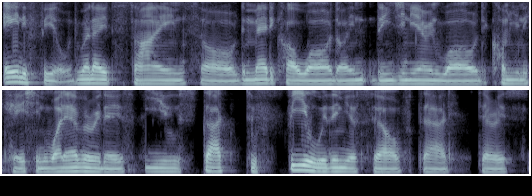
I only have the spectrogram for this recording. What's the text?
any field, whether it's science or the medical world or in the engineering world, communication, whatever it is, you start to feel within yourself that there is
